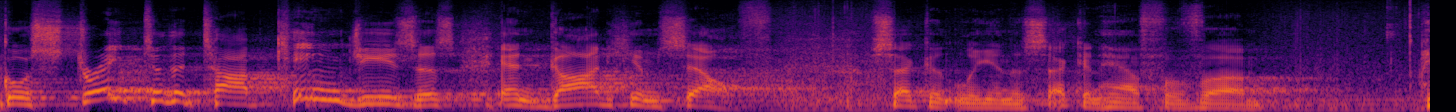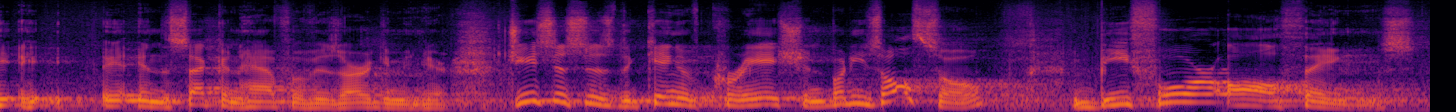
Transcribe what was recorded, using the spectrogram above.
Go straight to the top, King Jesus and God God Himself. Secondly, in the second half of uh, in the second half of his argument here, Jesus is the King of creation, but He's also before all things.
